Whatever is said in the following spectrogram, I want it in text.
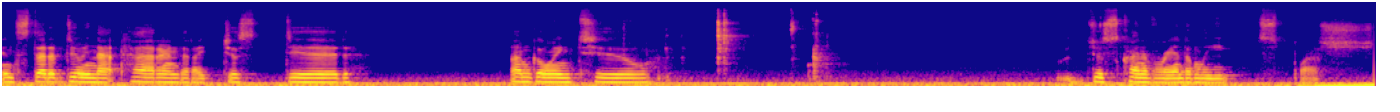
instead of doing that pattern that I just did, I'm going to just kind of randomly splash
